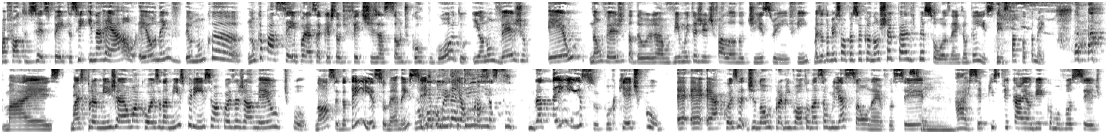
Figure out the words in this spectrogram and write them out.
uma falta de respeito, assim. E na real, eu nem. Eu nunca. Nunca passei por essa questão de fetichização de corpo gordo e eu não vejo eu não vejo, tá? Eu já ouvi muita gente falando disso, enfim. Mas eu também sou uma pessoa que eu não chego perto de pessoas, né? Então tem isso, tem esse fator também. mas, mas para mim já é uma coisa, na minha experiência, é uma coisa já meio, tipo, nossa, ainda tem isso, né? Nem sei como é que é o processo. Isso. Ainda tem isso, porque, tipo, é, é, é a coisa, de novo, para mim, volta nessa humilhação, né? Você. Sim. Ai, sempre quis ficar em alguém como você. Tipo,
